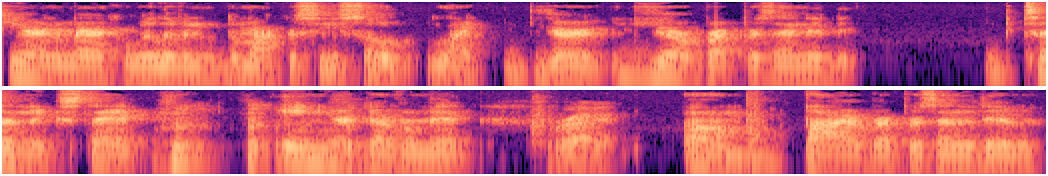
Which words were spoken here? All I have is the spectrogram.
here in america we live in a democracy so like you're you're represented to an extent in your government right. um, by a representative.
